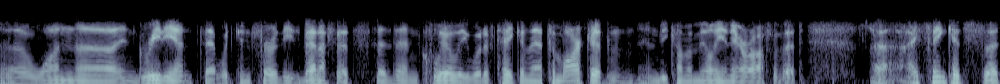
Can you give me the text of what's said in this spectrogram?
uh, one uh, ingredient that would confer these benefits, uh, then clearly would have taken that to market and, and become a millionaire off of it. Uh, I think it's the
